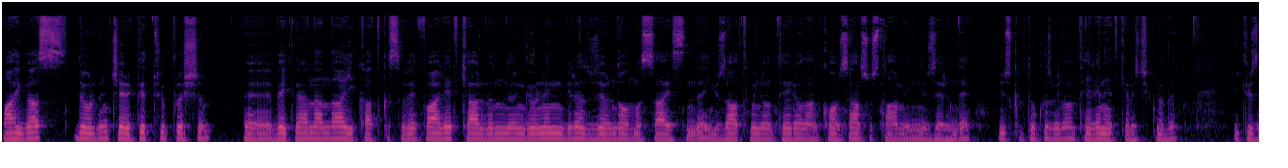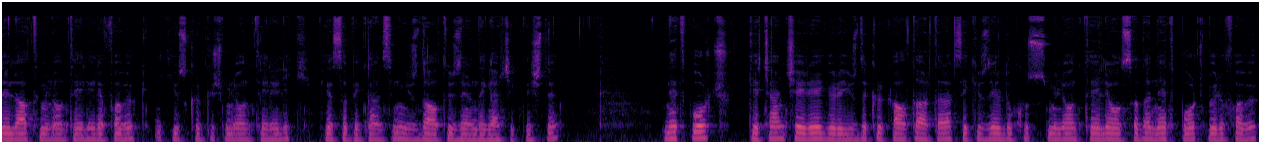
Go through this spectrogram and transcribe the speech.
Aygaz 4. çeyrekte TÜPRAŞ'ın e, beklenenden daha iyi katkısı ve faaliyet karlılığının öngörülenin biraz üzerinde olması sayesinde 106 milyon TL olan konsensus tahmininin üzerinde 149 milyon TL net kar açıkladı. 256 milyon TL ile FAVÖK 243 milyon TL'lik piyasa beklentisinin %6 üzerinde gerçekleşti. Net borç geçen çeyreğe göre %46 artarak 859 milyon TL olsa da net borç bölü FAVÖK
